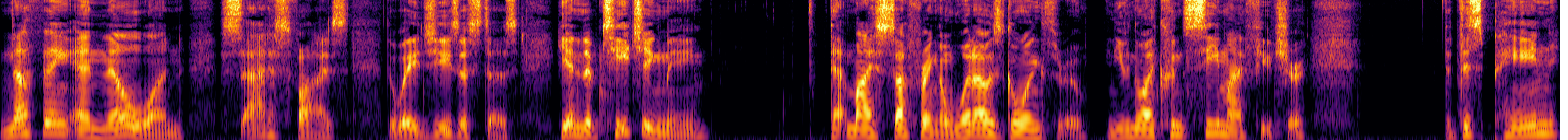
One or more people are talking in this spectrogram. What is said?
Nothing and no one satisfies the way Jesus does. He ended up teaching me that my suffering and what I was going through, and even though I couldn't see my future, that this pain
